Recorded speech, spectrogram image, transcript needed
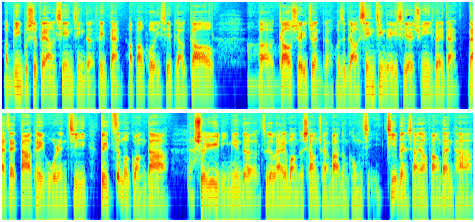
呃，并不是非常先进的飞弹啊，包括一些比较高呃高水准的或者比较先进的一些巡弋飞弹，那再搭配无人机，对这么广大水域里面的这个来往的商船发动攻击，基本上要防范它。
